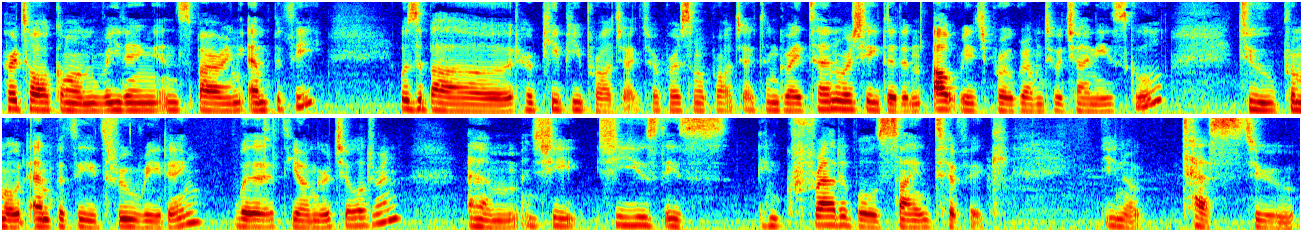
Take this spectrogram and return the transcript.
her talk on reading inspiring empathy was about her PP project, her personal project in grade 10, where she did an outreach program to a Chinese school to promote empathy through reading with younger children. Um, and she, she used these incredible scientific, you know, tests to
